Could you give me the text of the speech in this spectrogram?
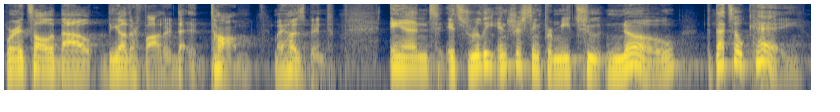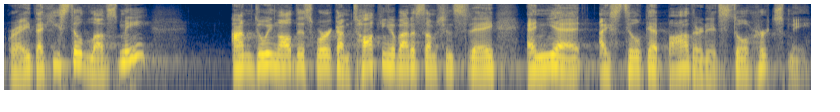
where it's all about the other father, Tom, my husband. And it's really interesting for me to know that that's okay, right? That he still loves me. I'm doing all this work, I'm talking about assumptions today, and yet I still get bothered. It still hurts me.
